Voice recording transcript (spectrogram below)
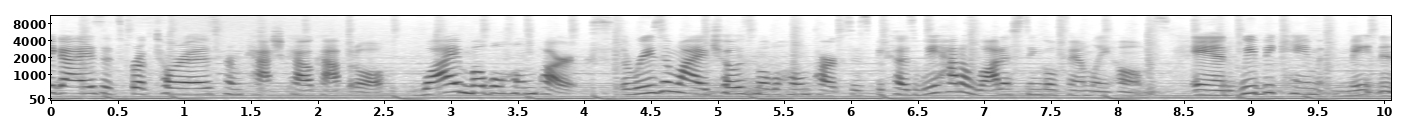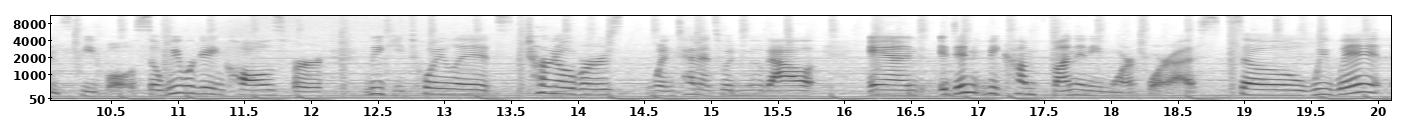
Hey guys, it's Brooke Torres from Cash Cow Capital. Why mobile home parks? The reason why I chose mobile home parks is because we had a lot of single family homes and we became maintenance people. So we were getting calls for leaky toilets, turnovers when tenants would move out, and it didn't become fun anymore for us. So we went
